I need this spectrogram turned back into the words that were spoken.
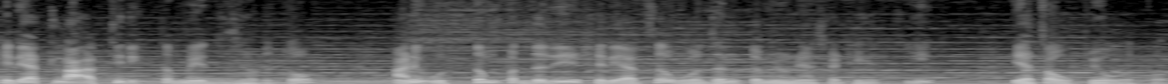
शरीरातला अतिरिक्त मेद झडतो आणि उत्तम पद्धतीने शरीराचं वजन कमी होण्यासाठी याचा उपयोग होतो.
